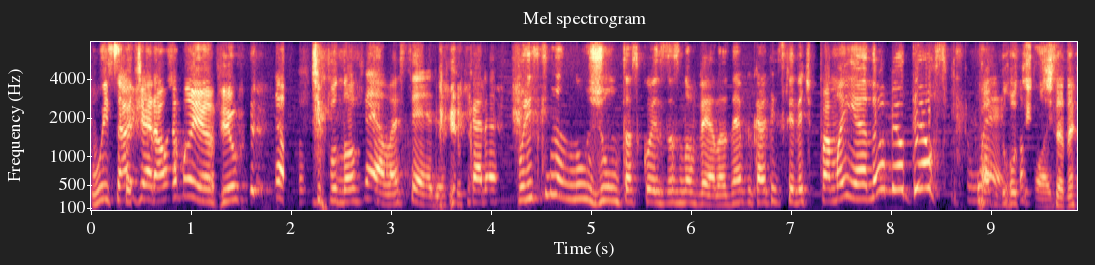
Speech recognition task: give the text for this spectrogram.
O ensaio geral é amanhã, viu? Não, tipo, novela, é sério. O cara. Por isso que não, não junta as coisas das novelas, né? Porque o cara tem que escrever, tipo, pra amanhã. Não, meu Deus! Não é, do só roteirista, né?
